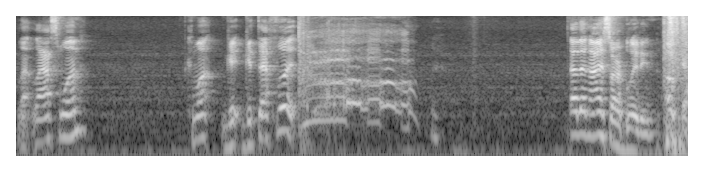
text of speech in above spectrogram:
La last one? Come on get get that foot. And then I start bleeding. Okay.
